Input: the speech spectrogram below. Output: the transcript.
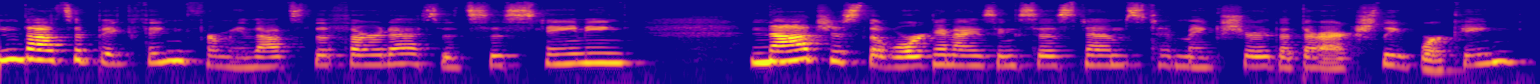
And that's a big thing for me. That's the third S. It's sustaining not just the organizing systems to make sure that they're actually working,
